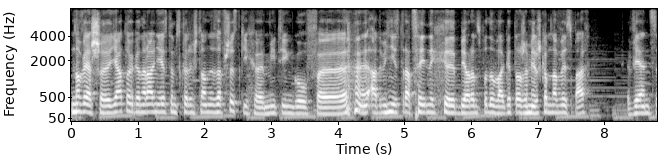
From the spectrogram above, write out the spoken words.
No wiesz, e, ja to generalnie jestem skreślony ze wszystkich meetingów administracyjnych, biorąc pod uwagę to, że mieszkam na wyspach więc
